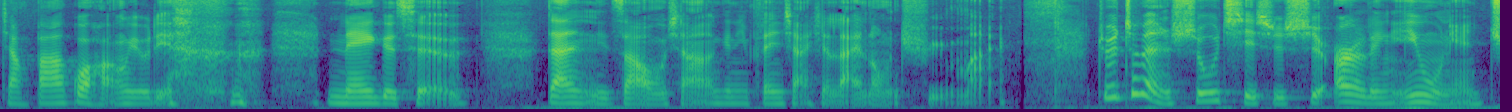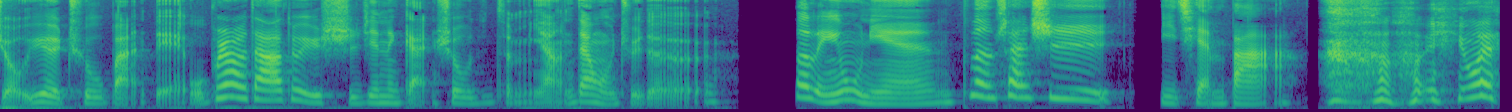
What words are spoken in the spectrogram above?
讲八卦好像有点 negative，但你知道，我想要跟你分享一些来龙去脉。就这本书其实是二零一五年九月出版的，我不知道大家对于时间的感受是怎么样。但我觉得二零一五年不能算是以前吧，因为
